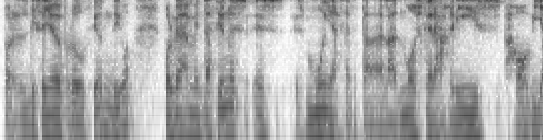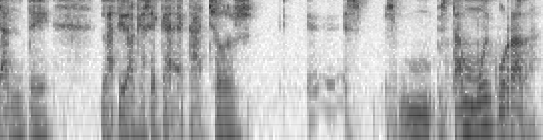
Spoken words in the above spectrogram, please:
por el diseño de producción, digo, porque la ambientación es, es, muy acertada. La atmósfera gris, agobiante, la ciudad que se cae a cachos, eh, está muy currada.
